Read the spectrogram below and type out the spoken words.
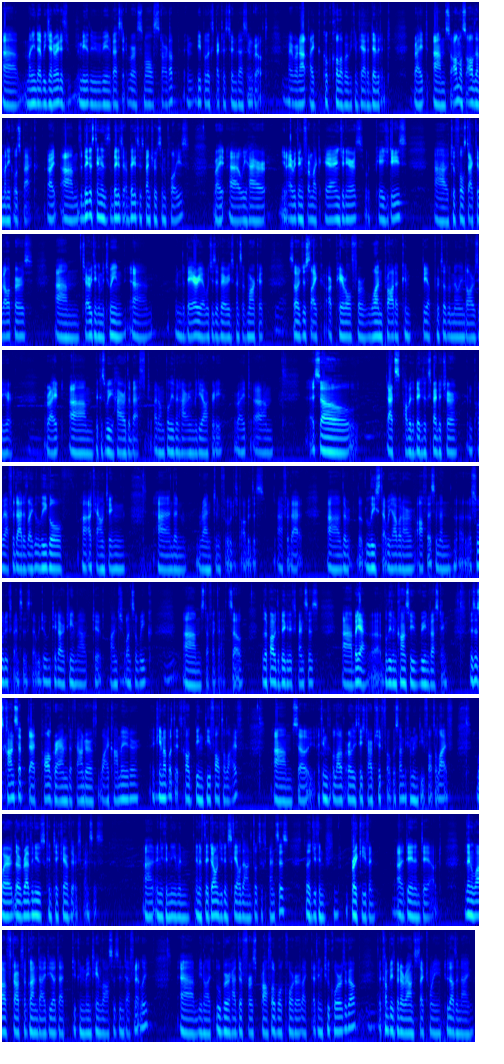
uh, money that we generate is immediately reinvested. We're a small startup, and people expect us to invest in growth, right? We're not like Coca-Cola where we can pay out a dividend, right? Um, so almost all of that money goes back, right? Um, the biggest thing is the biggest our biggest expenditure is employees, right? Uh, we hire you know everything from like AI engineers with PhDs uh, to full stack developers um, to everything in between. Um, in the Bay Area, which is a very expensive market. So just like our payroll for one product can be upwards of a million dollars a year, right? Um, because we hire the best. I don't believe in hiring mediocrity, right? Um, uh, so that's probably the biggest expenditure, and probably after that is like legal, uh, accounting, uh, and then rent and food is probably this after that. Uh, the, the lease that we have in our office, and then uh, the food expenses that we do. We take our team out to lunch once a week, um, stuff like that. So those are probably the biggest expenses. Uh, but yeah, uh, believe in constantly reinvesting. There's this concept that Paul Graham, the founder of Y Combinator, uh, came up with. It's called being default alive. Um, so I think a lot of early stage startups should focus on becoming default alive, where their revenues can take care of their expenses. Uh, and you can even, and if they don't, you can scale down those expenses so that you can break even uh, day in and day out. I think a lot of startups have gotten the idea that you can maintain losses indefinitely. Um, you know, like Uber had their first profitable quarter, like I think two quarters ago. The company's been around since like 20, 2009,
